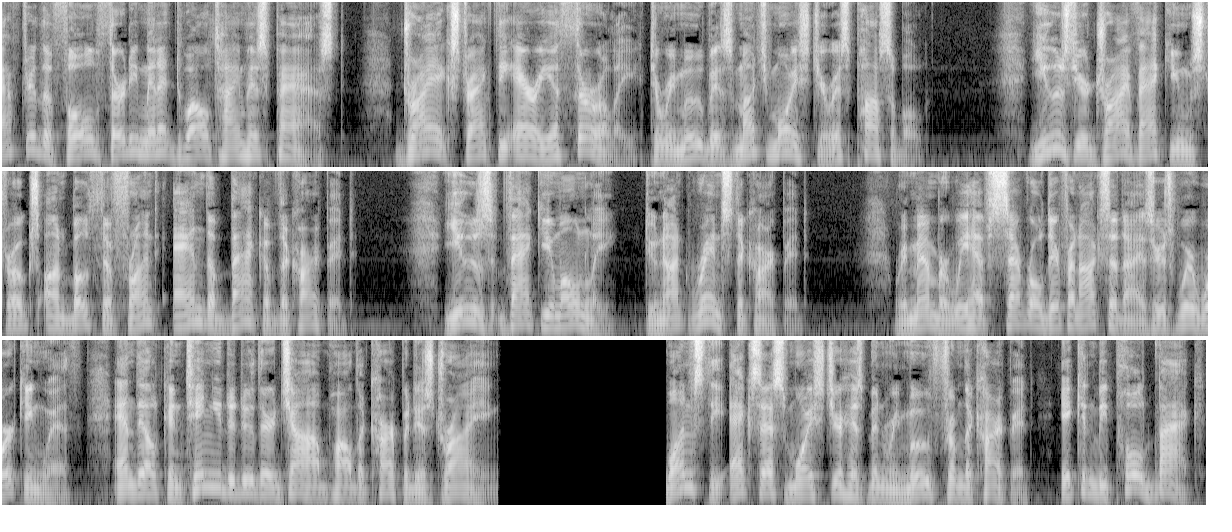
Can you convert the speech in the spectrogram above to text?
After the full 30 minute dwell time has passed, dry extract the area thoroughly to remove as much moisture as possible. Use your dry vacuum strokes on both the front and the back of the carpet. Use vacuum only. Do not rinse the carpet. Remember, we have several different oxidizers we're working with, and they'll continue to do their job while the carpet is drying. Once the excess moisture has been removed from the carpet, it can be pulled back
